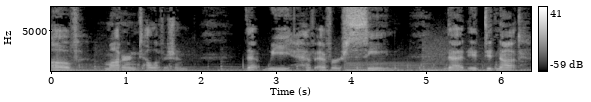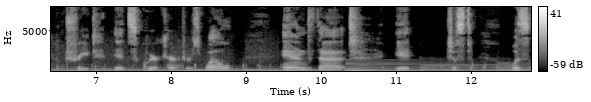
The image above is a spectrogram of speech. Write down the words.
of modern television that we have ever seen. That it did not treat its queer characters well, and that it just was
